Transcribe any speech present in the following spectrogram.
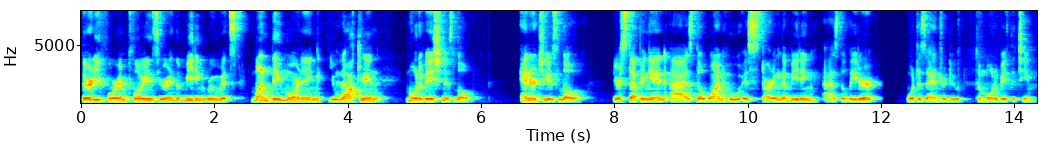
34 employees, you're in the meeting room, it's Monday morning, you Yeah. walk in, motivation is low, energy is low. You're stepping in as the one who is starting the meeting as the leader. What does Andrew do to motivate the team?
